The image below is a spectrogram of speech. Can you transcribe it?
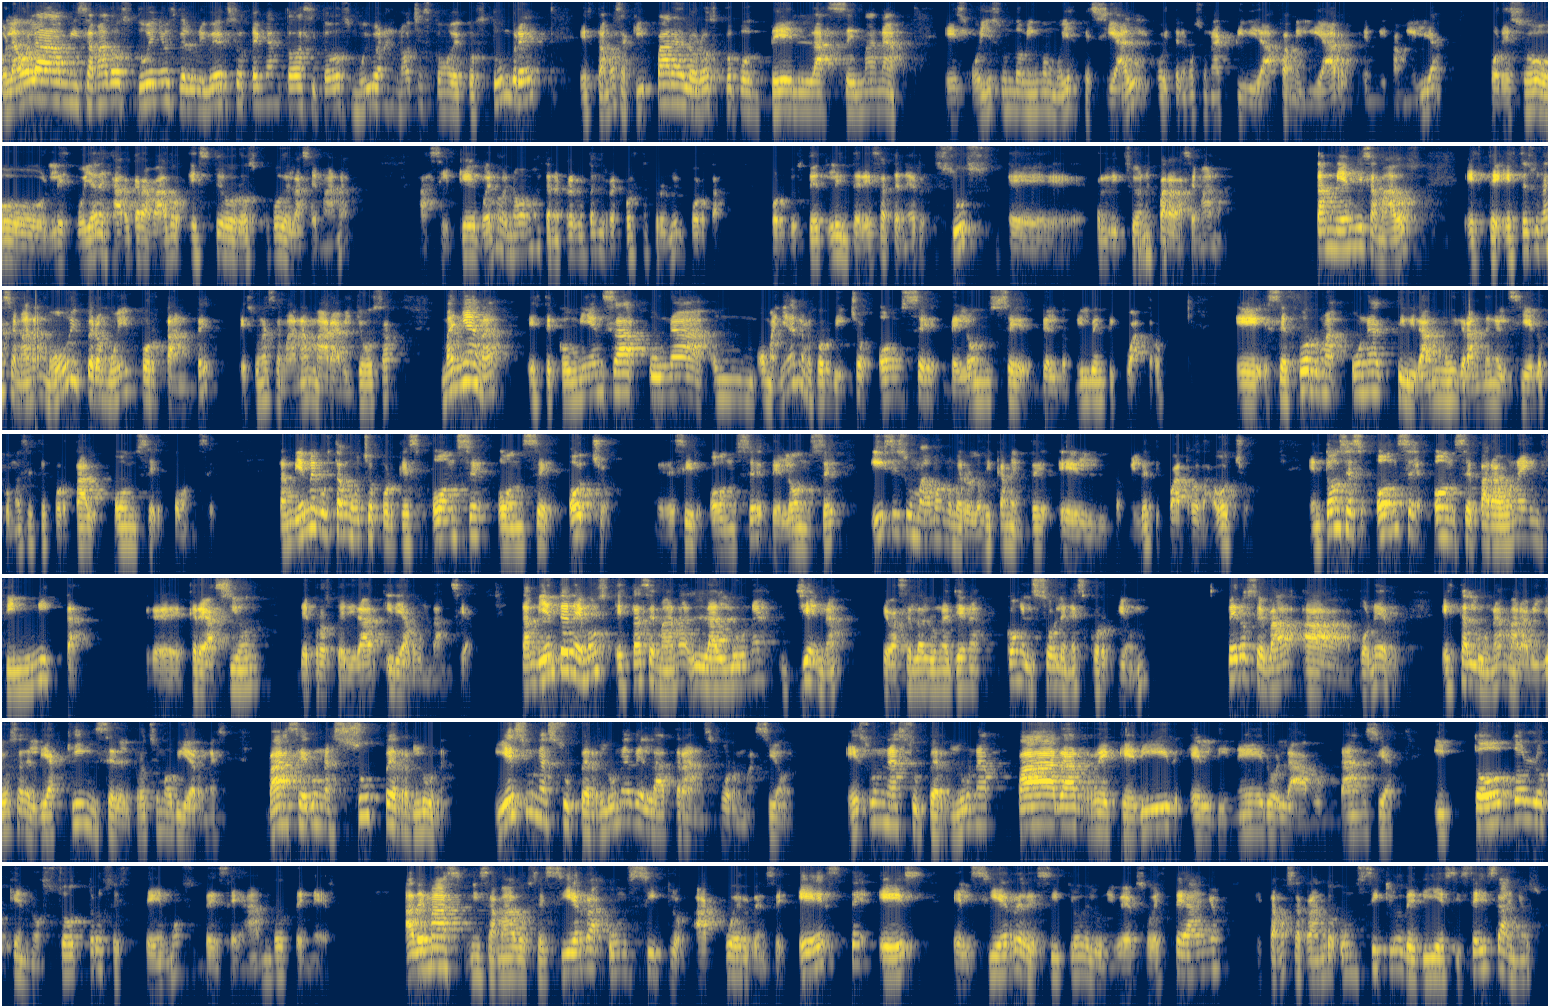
Hola, hola, mis amados dueños del universo. Tengan todas y todos muy buenas noches. Como de costumbre, estamos aquí para el horóscopo de la semana. Hoy es un domingo muy especial. Hoy tenemos una actividad familiar en mi familia. Por eso les voy a dejar grabado este horóscopo de la semana. Así que, bueno, no vamos a tener preguntas y respuestas, pero no importa, porque a usted le interesa tener sus eh, predicciones para la semana. También, mis amados, este, esta es una semana muy, pero muy importante, es una semana maravillosa. Mañana este, comienza una, o mañana mejor dicho, 11 del 11 del 2024, eh, se forma una actividad muy grande en el cielo, como es este portal 1111. También me gusta mucho porque es 11 11 8, es decir, 11 del 11, y si sumamos numerológicamente el 2024 da 8. Entonces, 11, 11 para una infinita eh, creación de prosperidad y de abundancia. También tenemos esta semana la luna llena, que va a ser la luna llena con el sol en escorpión, pero se va a poner esta luna maravillosa del día 15 del próximo viernes, va a ser una superluna. Y es una superluna de la transformación. Es una superluna para requerir el dinero, la abundancia y todo lo que nosotros estemos deseando tener. Además, mis amados, se cierra un ciclo. Acuérdense, este es el cierre de ciclo del universo. Este año estamos cerrando un ciclo de 16 años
